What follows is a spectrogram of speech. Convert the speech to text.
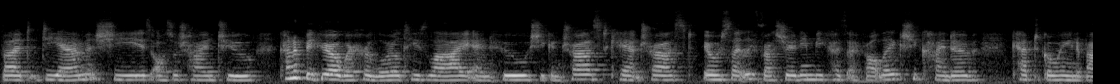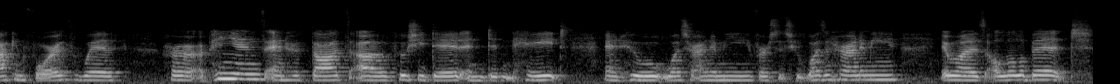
but Diem, she is also trying to kind of figure out where her loyalties lie and who she can trust, can't trust. It was slightly frustrating because I felt like she kind of kept going back and forth with her opinions and her thoughts of who she did and didn't hate and who was her enemy versus who wasn't her enemy it was a little bit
